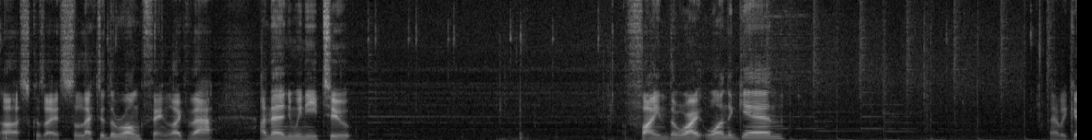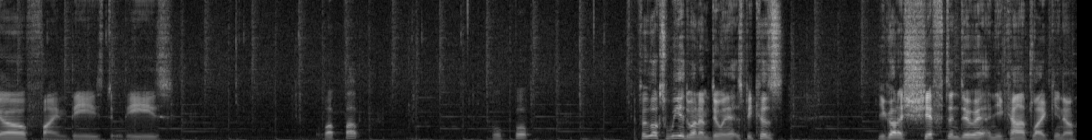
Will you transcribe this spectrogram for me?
Oh, that's because I selected the wrong thing, like that. And then we need to find the right one again. There we go. Find these, do these. Up, up. Up, up. If it looks weird when I'm doing it, it's because you gotta shift and do it, and you can't, like, you know,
